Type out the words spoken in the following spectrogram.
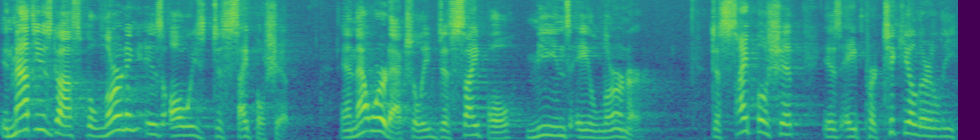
in Matthew's gospel, learning is always discipleship. And that word actually, disciple, means a learner. Discipleship is a particularly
